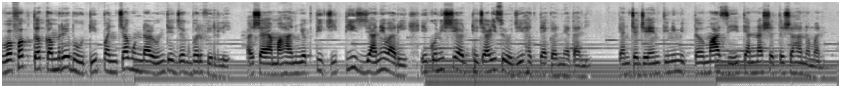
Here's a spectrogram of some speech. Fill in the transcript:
व फक्त कमरेभोवती पंचा गुंडाळून ते जगभर फिरले. अशा या महान व्यक्तीची तीस जानेवारी एकोणीसशे अठ्ठेचाळीस रोजी हत्या करण्यात आली. त्यांच्या जयंतीनिमित्त माझे त्यांना शतशः नमन.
